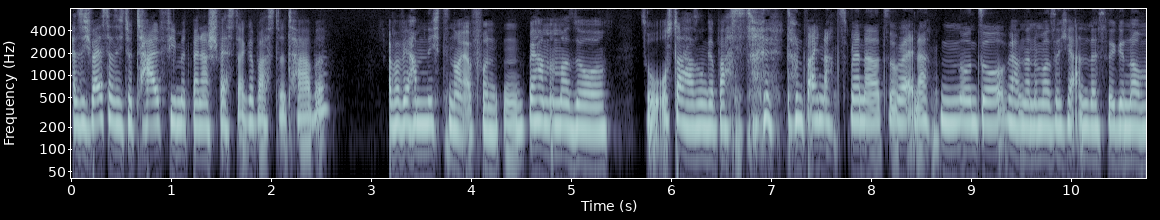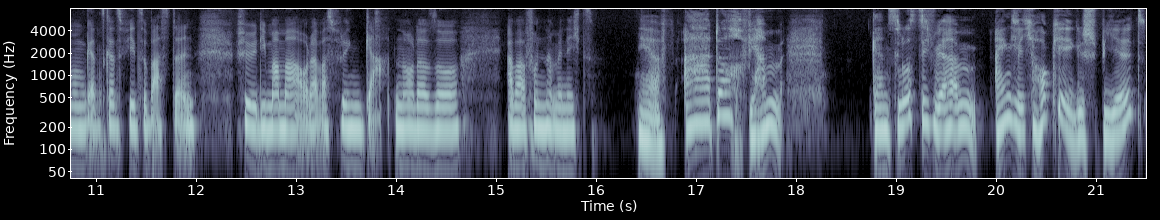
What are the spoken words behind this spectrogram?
Also ich weiß, dass ich total viel mit meiner Schwester gebastelt habe. Aber wir haben nichts neu erfunden. Wir haben immer so, so Osterhasen gebastelt und Weihnachtsmänner zu Weihnachten und so. Wir haben dann immer solche Anlässe genommen, um ganz, ganz viel zu basteln. Für die Mama oder was für den Garten oder so. Aber erfunden haben wir nichts. Ja, ah doch, wir haben ganz lustig, wir haben eigentlich Hockey gespielt,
